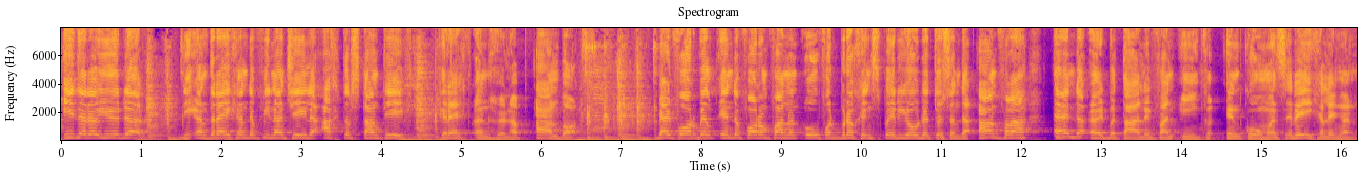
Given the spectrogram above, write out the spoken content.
Iedere huurder die een dreigende financiële achterstand heeft, krijgt een hulpaanbod. Bijvoorbeeld in de vorm van een overbruggingsperiode tussen de aanvraag en de uitbetaling van inkomensregelingen.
